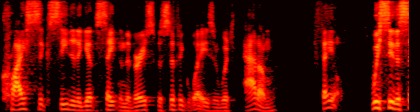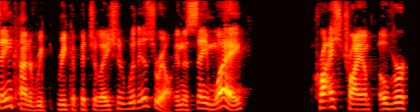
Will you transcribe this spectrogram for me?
Christ succeeded against Satan in the very specific ways in which Adam failed. We see the same kind of re- recapitulation with Israel. In the same way, Christ triumphed over,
